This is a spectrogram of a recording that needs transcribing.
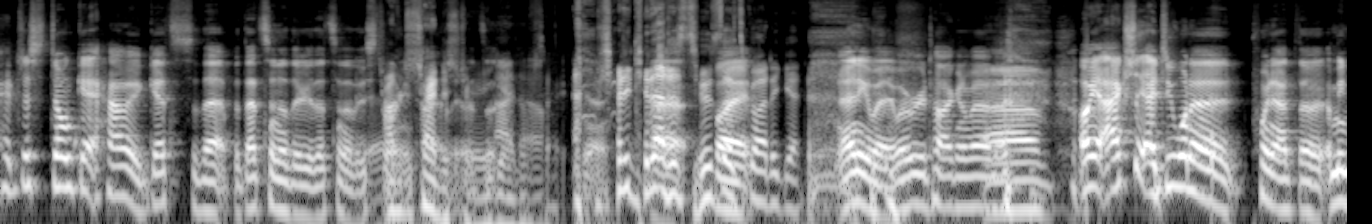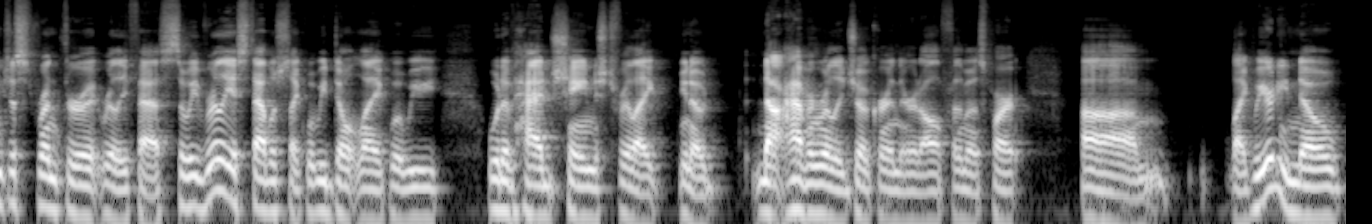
I just don't get how it gets to that. But that's another. That's another story. I'm just trying to That's again. I'm sorry. Yeah. I'm trying to get out of Uh, Suicide but- Squad again. Anyway, what were we talking about? um Oh yeah, actually, I do want to point out the. I mean, just run through it really fast. So we've really established like what we don't like, what we would have had changed for like you know not having really Joker in there at all for the most part. Um, like we already know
